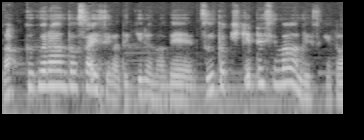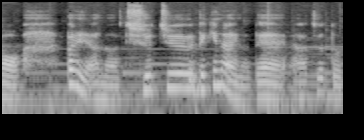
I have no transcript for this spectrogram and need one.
バックグラウンド再生ができるのでずっと聞けてしまうんですけどやっぱりあの集中できないのであちょっと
